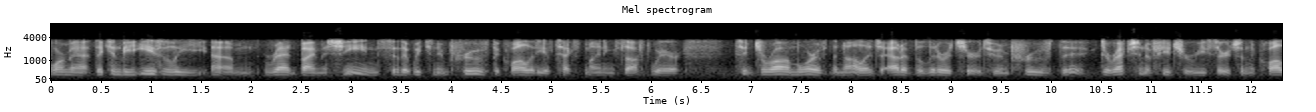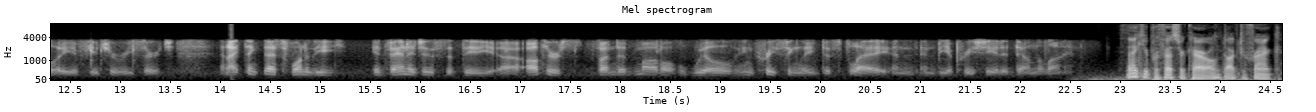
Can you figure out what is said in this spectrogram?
format that can be easily um, read by machines so that we can improve the quality of text mining software to draw more of the knowledge out of the literature to improve the direction of future research and the quality of future research. And I think that's one of the advantages that the uh, authors funded model will increasingly display and, and be appreciated down the line. Thank you, Professor Carroll. Dr. Frank.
